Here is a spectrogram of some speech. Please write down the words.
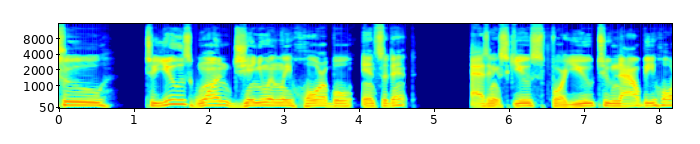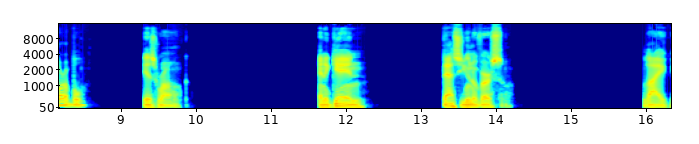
to to use one genuinely horrible incident as an excuse for you to now be horrible is wrong. And again, that's universal. Like,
